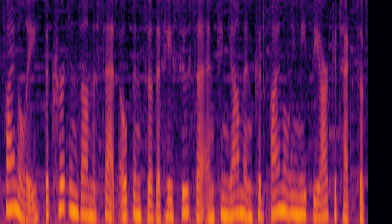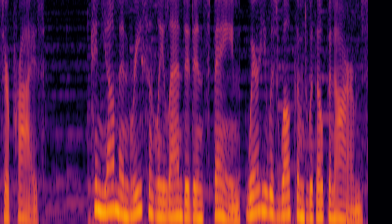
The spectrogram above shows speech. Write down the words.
Finally, the curtains on the set opened so that Jesusa and Can Yaman could finally meet the architects of surprise. Can Yaman recently landed in Spain, where he was welcomed with open arms.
